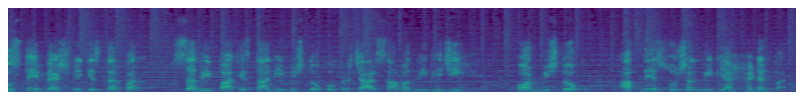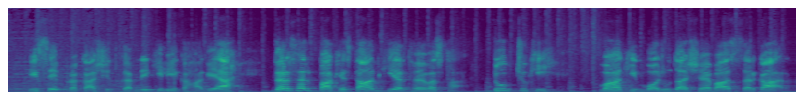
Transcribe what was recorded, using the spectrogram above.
उसने वैश्विक स्तर पर सभी पाकिस्तानी मिशनों को प्रचार सामग्री भेजी है। और मिशनों को अपने सोशल मीडिया हैंडल पर इसे प्रकाशित करने के लिए कहा गया है। दरअसल, पाकिस्तान की अर्थव्यवस्था डूब चुकी है। वहाँ की मौजूदा शहबाज सरकार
